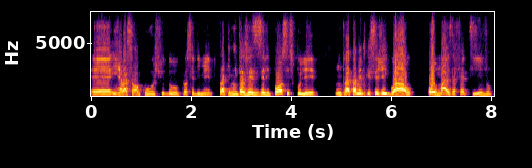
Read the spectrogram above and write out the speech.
é, em relação ao custo do procedimento, para que muitas vezes ele possa escolher um tratamento que seja igual ou mais efetivo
